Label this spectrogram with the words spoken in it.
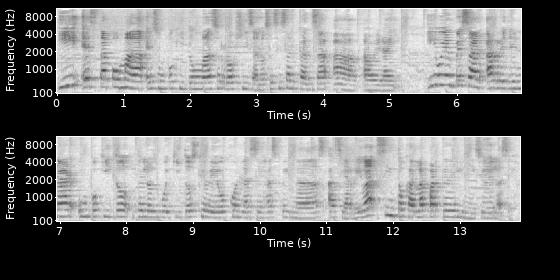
Y esta pomada es un poquito más rojiza, no sé si se alcanza a, ver ahí. Y voy a empezar a rellenar un poquito de los huequitos que veo con las cejas peinadas hacia arriba sin tocar la parte del inicio de la ceja.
